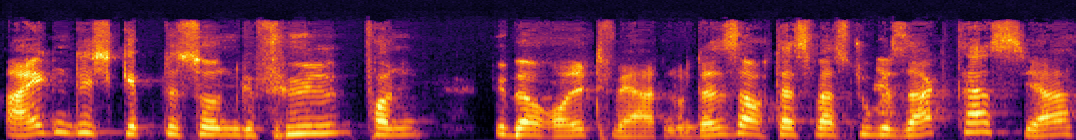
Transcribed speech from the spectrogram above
eigentlich gibt es so ein Gefühl von überrollt werden. Und das ist auch das, was du ja. gesagt hast, ja,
